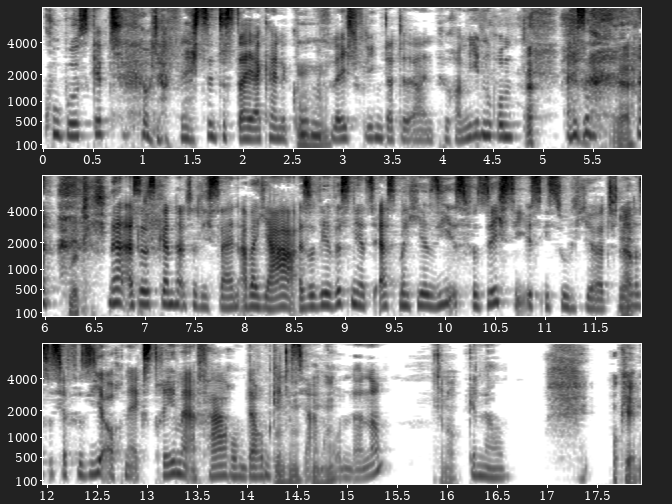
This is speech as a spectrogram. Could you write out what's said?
Kubus gibt. Oder vielleicht sind es da ja keine Kuben, mhm. vielleicht fliegen da in Pyramiden rum. Also, ja, möglich. ne, also das kann natürlich sein. Aber ja, also wir wissen jetzt erstmal hier, sie ist für sich, sie ist isoliert. Ne? Ja. Das ist ja für sie auch eine extreme Erfahrung. Darum geht mhm, es ja im mhm. Grunde, ne? Genau. Genau. Okay,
